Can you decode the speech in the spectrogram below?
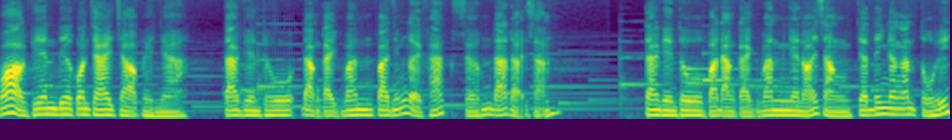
Phó Hạc Thiên đưa con trai trở về nhà. Tang Thiên Thu, Đặng Cảnh Văn và những người khác sớm đã đợi sẵn. Tang Thiên Thu và Đặng Cảnh Văn nghe nói rằng Trần Ninh đang ăn tối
